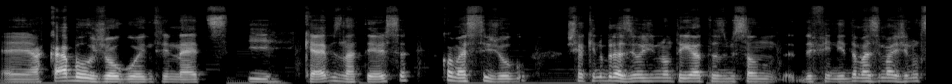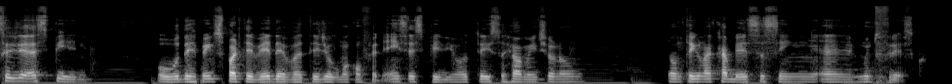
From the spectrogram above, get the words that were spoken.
É, acaba o jogo entre Nets e Cavs na terça. Começa esse jogo. Acho que aqui no Brasil a gente não tem a transmissão definida, mas imagino que seja ESPN. Ou de repente Sport TV deva ter de alguma conferência, ESPN outra. Isso realmente eu não, não tenho na cabeça assim, é, muito fresco.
